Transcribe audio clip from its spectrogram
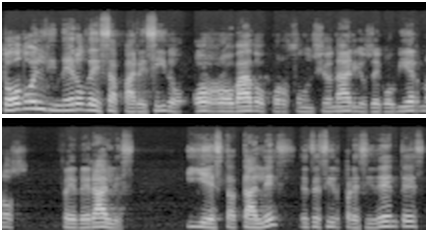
todo el dinero desaparecido o robado por funcionarios de gobiernos federales y estatales, es decir, presidentes,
